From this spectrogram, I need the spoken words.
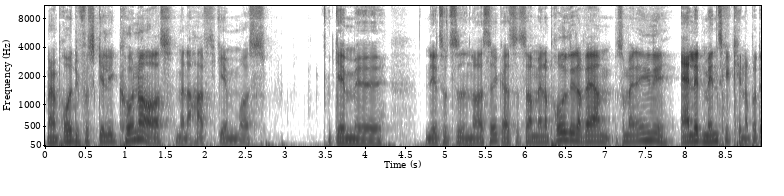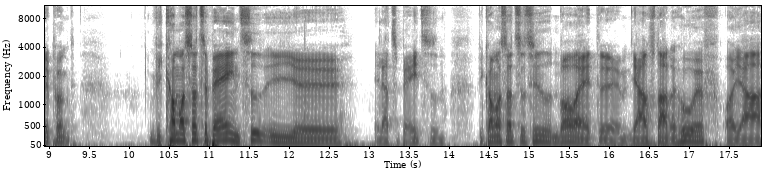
man har prøvet de forskellige kunder også, man har haft igennem os. Gennem øh, netto-tiden også, ikke? Altså, så man har prøvet lidt at være, så man egentlig er lidt menneskekender på det punkt. vi kommer så tilbage i en tid i... Øh, eller tilbage i tiden. Vi kommer så til tiden, hvor at, øh, jeg har startet HF, og jeg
